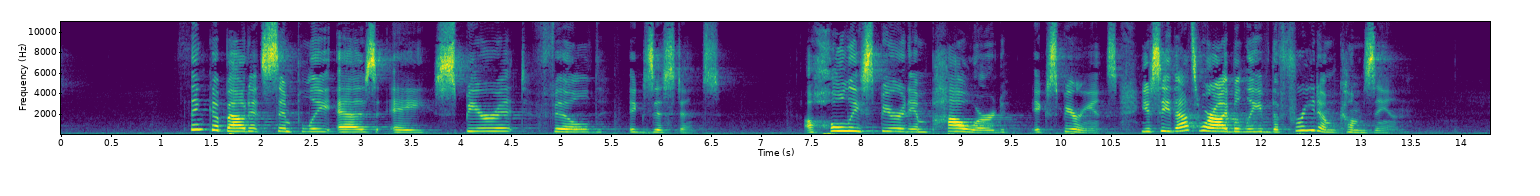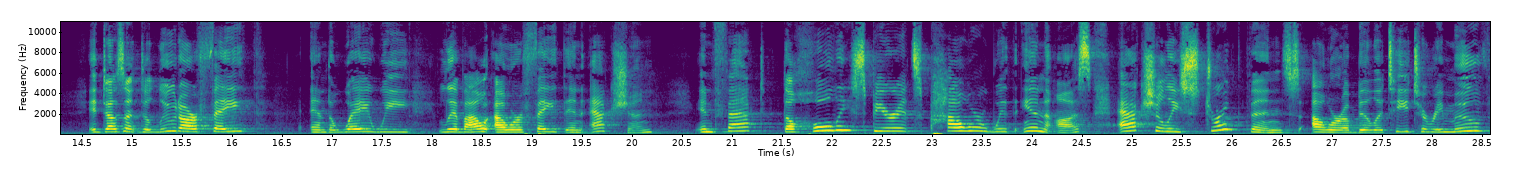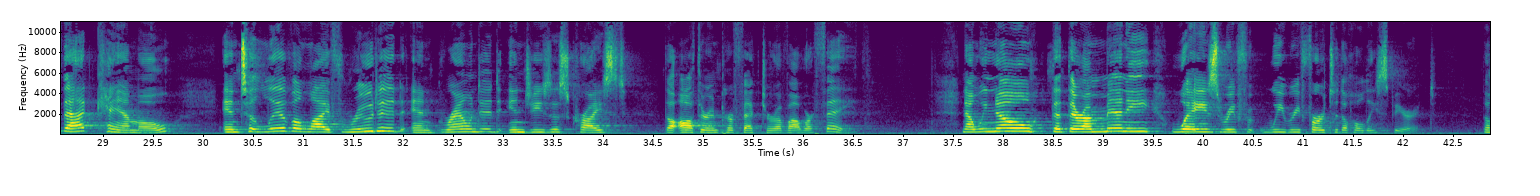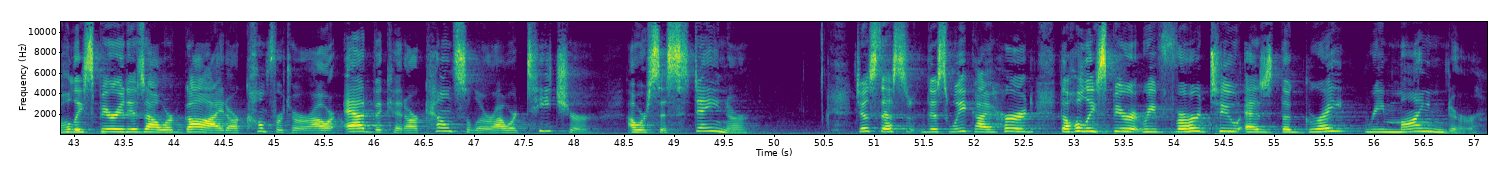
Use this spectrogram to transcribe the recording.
think about it simply as a spirit filled existence, a Holy Spirit empowered experience. You see, that's where I believe the freedom comes in. It doesn't dilute our faith and the way we live out our faith in action. In fact, the Holy Spirit's power within us actually strengthens our ability to remove that camo and to live a life rooted and grounded in Jesus Christ, the author and perfecter of our faith. Now, we know that there are many ways we refer to the Holy Spirit. The Holy Spirit is our guide, our comforter, our advocate, our counselor, our teacher, our sustainer. Just this, this week, I heard the Holy Spirit referred to as the great reminder.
